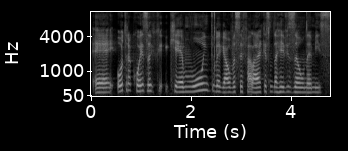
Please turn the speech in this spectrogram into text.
É, outra coisa que, que é muito legal você falar é a questão da revisão, né, Miss?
